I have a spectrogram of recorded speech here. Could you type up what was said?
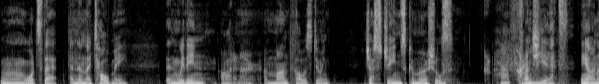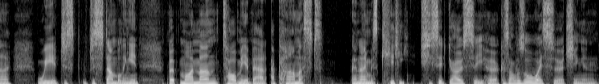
mm, what's that? And then they told me. And within, I don't know, a month, I was doing Just Jeans commercials, How Crunchie ads. Yeah, I know. Weird, just just stumbling in. But my mum told me about a palmist. Her name was Kitty. She said, go see her. Because I was always searching and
